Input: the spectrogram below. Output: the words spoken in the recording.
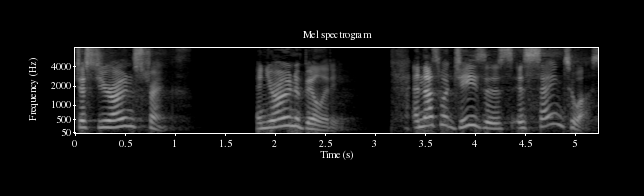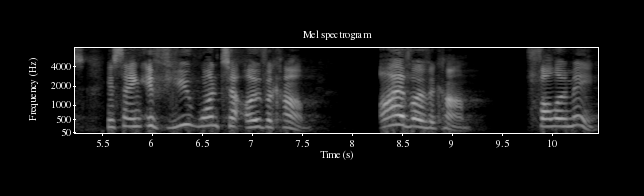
just your own strength and your own ability. And that's what Jesus is saying to us. He's saying, if you want to overcome, I've overcome, follow me.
